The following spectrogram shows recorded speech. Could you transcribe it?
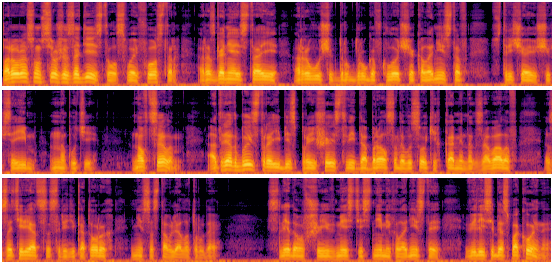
Пару раз он все же задействовал свой фостер, разгоняя стаи рвущих друг друга в клочья колонистов, встречающихся им на пути. Но в целом отряд быстро и без происшествий добрался до высоких каменных завалов, затеряться среди которых не составляло труда. Следовавшие вместе с ними колонисты вели себя спокойно,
